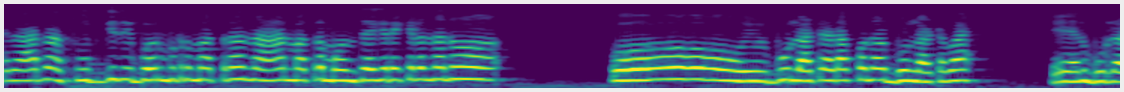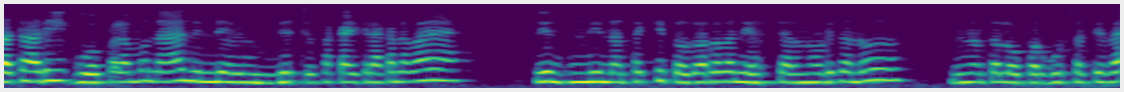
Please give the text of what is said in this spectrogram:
ಏನಾರು ನಾನು ಸುದ್ಗಿದಿ ಬಂದ್ಬಿಟ್ರೆ ಮಾತ್ರ, ನಾನು ಮಾತ್ರ ಮನ್ಸಾಗಿರಕ್ಕಿಲ್ಲ ನಾನು. ಓ ಇಳು ಬುಲ್ಲಾಟ ಆಡಕ್ಕೆ ಬಂದ್ರೆ ಬುಲ್ಲಾಟವ ಏನು ಬುಲ್ಲಾಟ ಆಡಿ? ಗೋಪಾಲಮ್ಮನ ನಿನ್ನ ನೆಚ್ಚ ಸಾಕಾಯ್ಕಿರಕನವ ನಿನ್ ನಿನ್ನಂತ ಕಿತ್ತೋದಾರ ನಾನು ಎಷ್ಟು ಜನ ನೋಡಿದನು? ನಿನ್ನಂತ ಲೋಪರ್ ಗುಡ್ಸಟ್ಟಿರ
